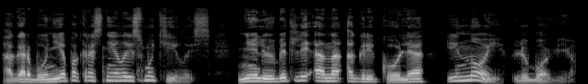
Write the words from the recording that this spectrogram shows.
а Горбунья покраснела и смутилась. Не любит ли она Агриколя иной любовью?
